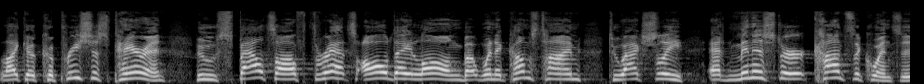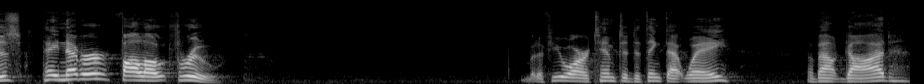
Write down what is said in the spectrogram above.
like a capricious parent who spouts off threats all day long, but when it comes time to actually administer consequences, they never follow through. But if you are tempted to think that way, about God,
